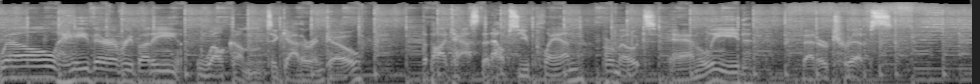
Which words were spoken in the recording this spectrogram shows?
Well, hey there, everybody. Welcome to Gather and Go, the podcast that helps you plan, promote, and lead better trips.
